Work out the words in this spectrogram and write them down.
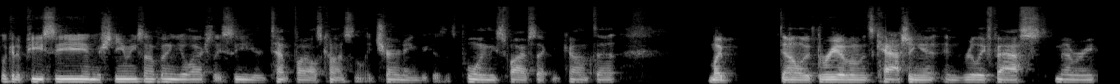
look at a PC and you're streaming something, you'll actually see your temp files constantly churning because it's pulling these five second content. Might download three of them. It's caching it in really fast memory.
